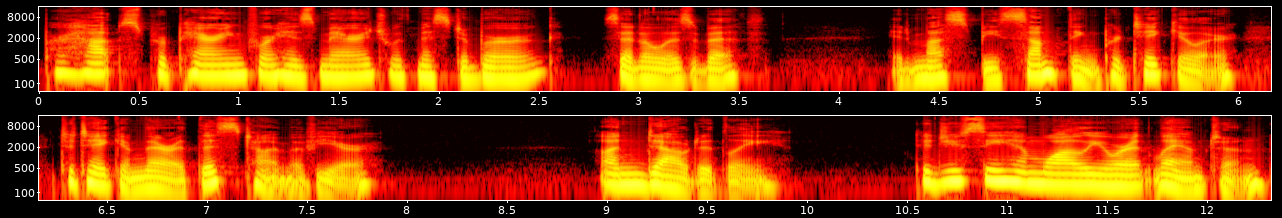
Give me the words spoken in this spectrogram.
Perhaps preparing for his marriage with Miss de Bourgh, said Elizabeth. It must be something particular to take him there at this time of year. Undoubtedly. Did you see him while you were at Lambton?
